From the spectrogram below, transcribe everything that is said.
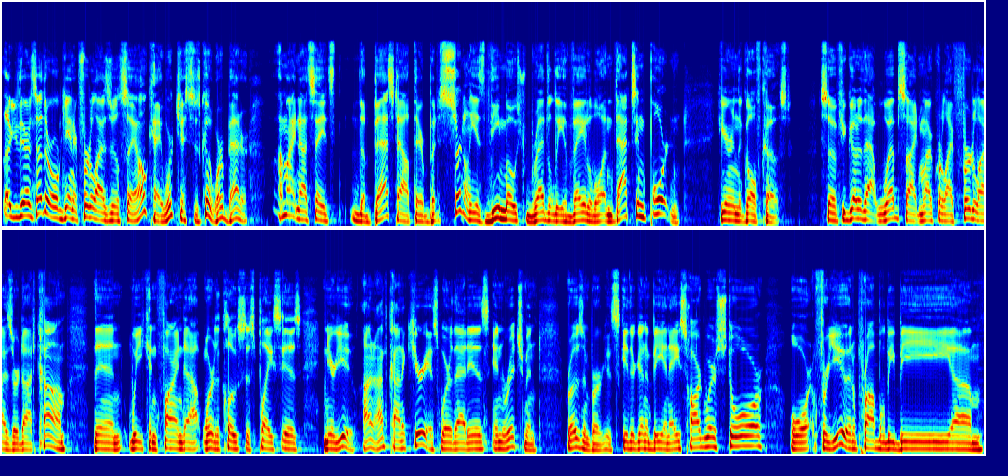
there's other organic fertilizers that'll say, okay, we're just as good, we're better. I might not say it's the best out there, but it certainly is the most readily available, and that's important here in the Gulf Coast. So if you go to that website, microlifefertilizer.com, then we can find out where the closest place is near you. I- I'm kind of curious where that is in Richmond, Rosenberg. It's either going to be an Ace Hardware store, or for you, it'll probably be um,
